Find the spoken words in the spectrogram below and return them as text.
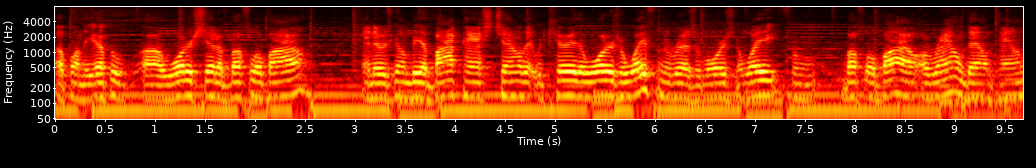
up on the upper uh, watershed of Buffalo Bayou, and there was going to be a bypass channel that would carry the waters away from the reservoirs and away from Buffalo Bayou around downtown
